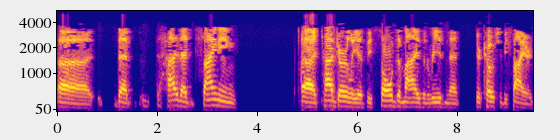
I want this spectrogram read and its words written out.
uh, that high, that signing uh, Todd Gurley is the sole demise and reason that your coach should be fired.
